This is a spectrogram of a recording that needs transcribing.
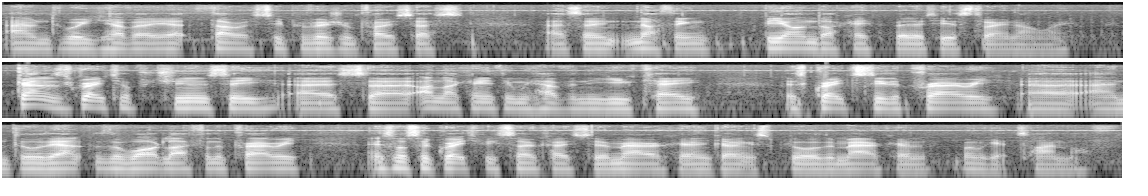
and we have a, thorough supervision process. Uh, so nothing beyond our capability is thrown our way. Canada's a great opportunity. Uh, it's uh, unlike anything we have in the UK. It's great to see the prairie uh, and all the, the, wildlife on the prairie. And it's also great to be so close to America and go and explore the America when we get time off.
